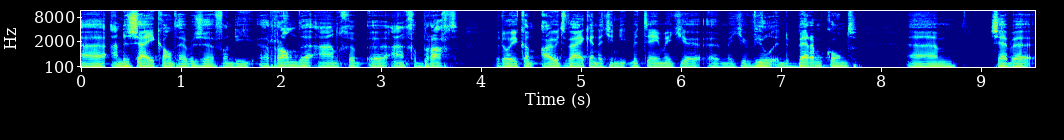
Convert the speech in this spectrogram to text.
uh, aan de zijkant hebben ze van die randen aange, uh, aangebracht, waardoor je kan uitwijken en dat je niet meteen met je, uh, met je wiel in de berm komt. Um, ze hebben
